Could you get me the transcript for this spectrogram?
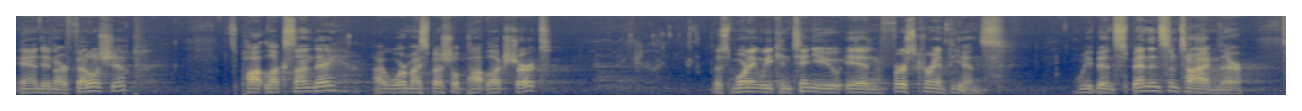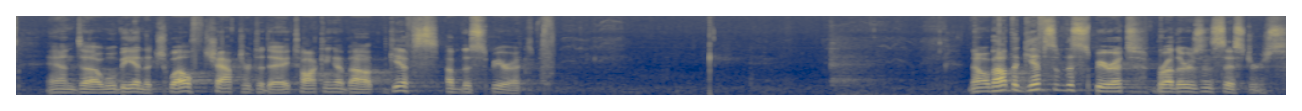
and in our fellowship. It's Potluck Sunday. I wore my special potluck shirt. This morning we continue in 1 Corinthians. We've been spending some time there. And uh, we'll be in the 12th chapter today talking about gifts of the Spirit. Now, about the gifts of the Spirit, brothers and sisters,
